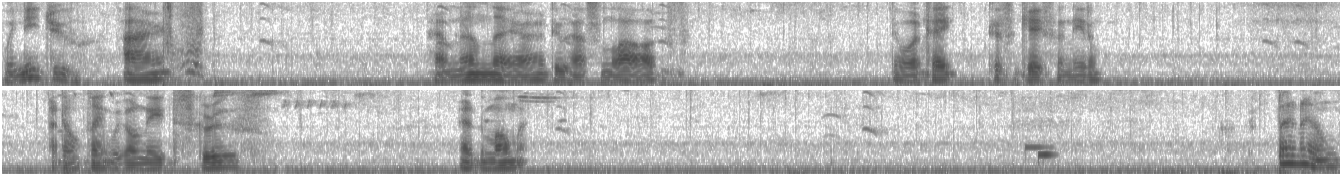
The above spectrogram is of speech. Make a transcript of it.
We need you, iron. Have none there. I do have some logs. That we'll take just in case we need them. I don't think we're gonna need the screws at the moment. Ba-dum,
